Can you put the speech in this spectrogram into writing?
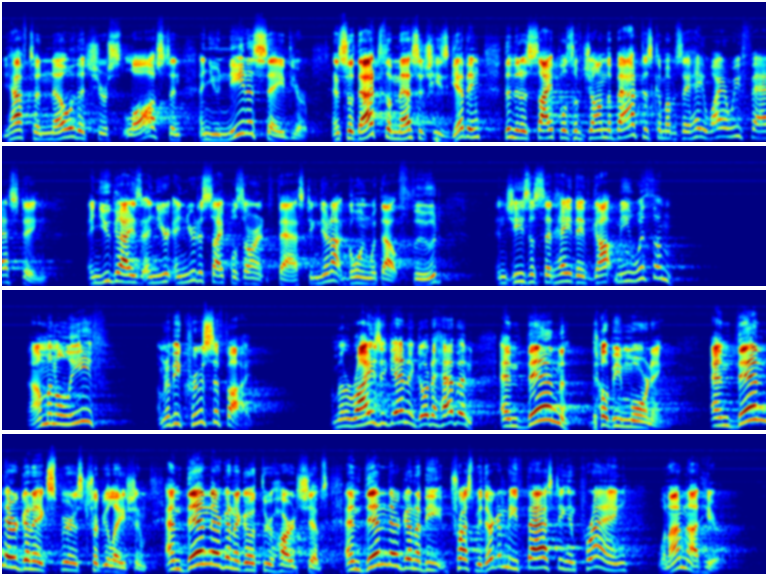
You have to know that you're lost and, and you need a Savior. And so that's the message he's giving. Then the disciples of John the Baptist come up and say, Hey, why are we fasting? And you guys and your, and your disciples aren't fasting, they're not going without food. And Jesus said, Hey, they've got me with them. And I'm going to leave, I'm going to be crucified. I'm going to rise again and go to heaven. And then there'll be mourning. And then they're going to experience tribulation. And then they're going to go through hardships. And then they're going to be, trust me, they're going to be fasting and praying when I'm not here.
